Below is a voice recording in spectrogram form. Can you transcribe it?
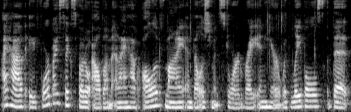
I have a 4x6 photo album and I have all of my embellishments stored right in here with labels that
